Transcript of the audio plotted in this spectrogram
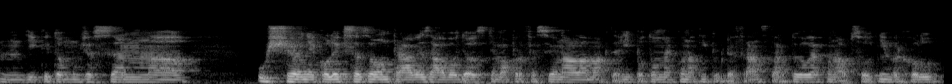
hm, díky tomu, že jsem eh, už několik sezon právě závodil s těma profesionálama, kteří potom jako na té Tour de France startují jako na absolutním vrcholu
